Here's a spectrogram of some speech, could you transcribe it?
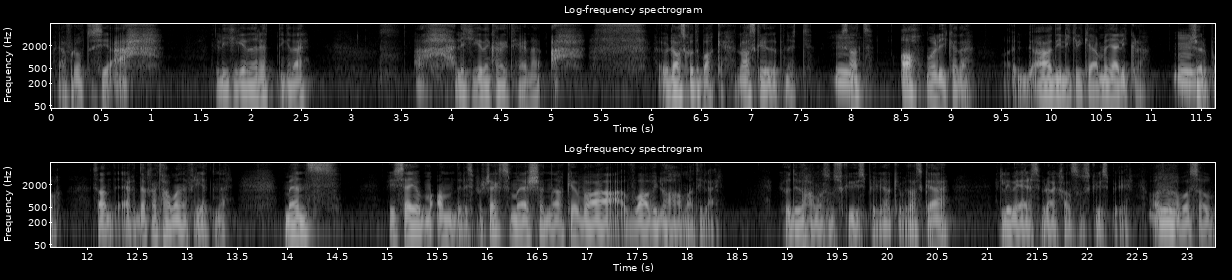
Og jeg får lov til å si æh, jeg liker ikke den retningen der. Æh, jeg liker ikke den karakteren der. Æh. La oss gå tilbake. La oss skrive det på nytt. Mm. sant? Å, nå liker jeg det. Ja, de liker ikke jeg, men jeg liker det. Mm. kjører på. Sant? Da kan jeg ta meg den friheten der. Mens hvis jeg jobber med andres prosjekt, så må jeg skjønne okay, hva, hva vil du ha meg til her. Jo, du vil ha meg som skuespiller. Ok, men Da skal jeg levere så bra jeg kan som skuespiller. Og du har meg som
